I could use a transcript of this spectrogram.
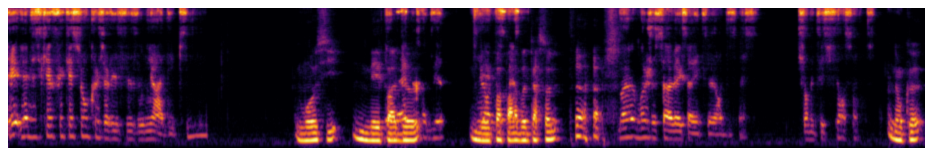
Et la disqualification que j'avais vu venir à Becky. Moi aussi, mais pas de, mais pas par la bonne personne. Moi, moi, je savais que ça allait être en business. J'en étais sûr en 100%. Donc, euh,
